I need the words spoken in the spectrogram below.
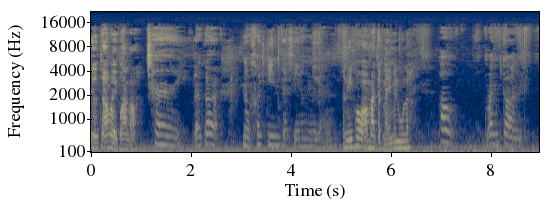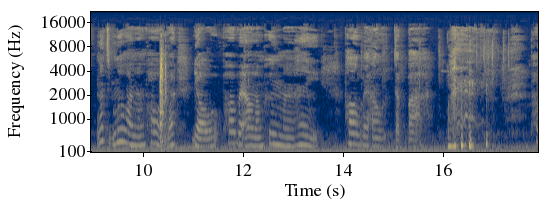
ลืองๆจะอร่อยกว่าเหรอ ใช่ แล้วก็หนูเคยกินแต่สีเหลืองอันนี้พ่อเอามาจากไหนไม่รู้นะ ๆพ่อวันก่อนน่าจะเมื่อวานนั้นพ่อบอกว่า เดี๋ยวพ่อไปเอารังพึ่งมาให้ พ่อไปเอาจากป่า พ่อ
